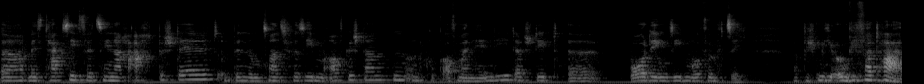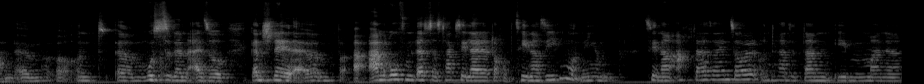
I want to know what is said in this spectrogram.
Äh, habe mir das Taxi für 10 nach 8 bestellt und bin um 20 vor 7 aufgestanden und gucke auf mein Handy, da steht äh, Boarding 7.50 Uhr. Habe ich mich irgendwie vertan ähm, und äh, musste dann also ganz schnell ähm, anrufen, dass das Taxi leider doch um 10 nach 7 und nicht um 10 nach 8 da sein soll und hatte dann eben meine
